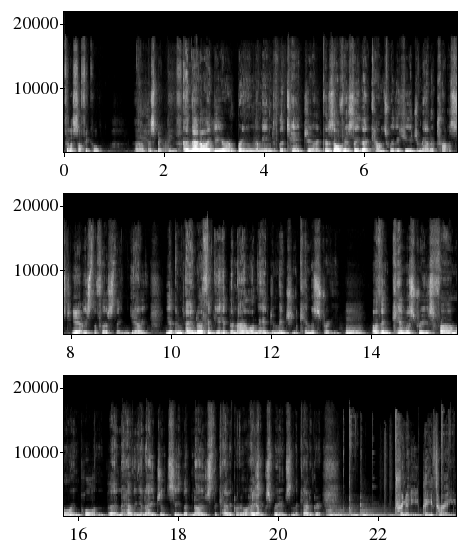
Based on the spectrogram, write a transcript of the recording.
philosophical uh, perspective. And that idea of bringing them into the tent, you know, because obviously that comes with a huge amount of trust. Yeah. is the first thing. You Yeah. know, yeah, and, and I think you hit the nail on the head. You mentioned chemistry. Mm. I think chemistry is far more important than having an agency that knows the category or has Yeah. experience in the category. Trinity P3.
